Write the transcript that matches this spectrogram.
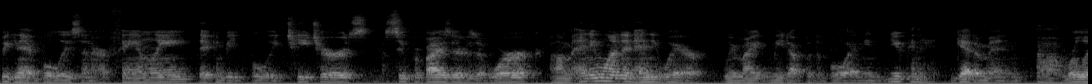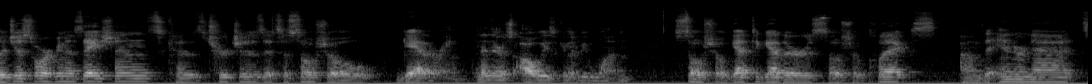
We can have bullies in our family. They can be bully teachers, supervisors at work, um, anyone and anywhere. We might meet up with a bully. I mean, you can get them in um, religious organizations because churches, it's a social gathering. And then there's always going to be one. Social get togethers, social cliques, um, the internet,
